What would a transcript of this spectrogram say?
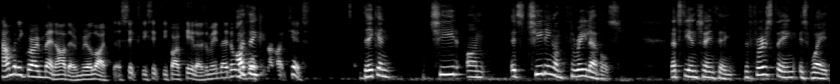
How many grown men are there in real life that are 60, 65 kilos? I mean, they don't. I think like kids. They can cheat on. It's cheating on three levels. That's the insane thing. The first thing is weight.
